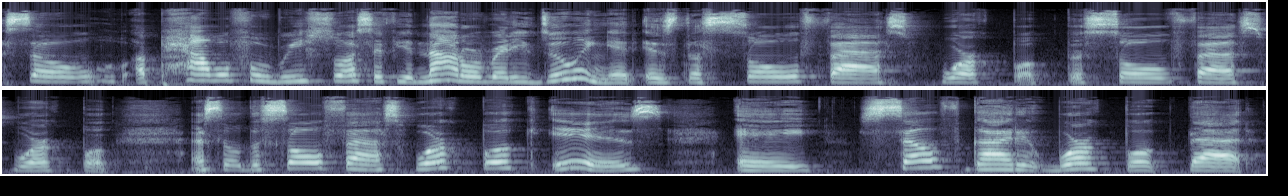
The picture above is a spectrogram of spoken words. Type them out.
So, a powerful resource, if you're not already doing it, is the Soul Fast Workbook. The Soul Fast Workbook. And so, the Soul Fast Workbook is a self guided workbook that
